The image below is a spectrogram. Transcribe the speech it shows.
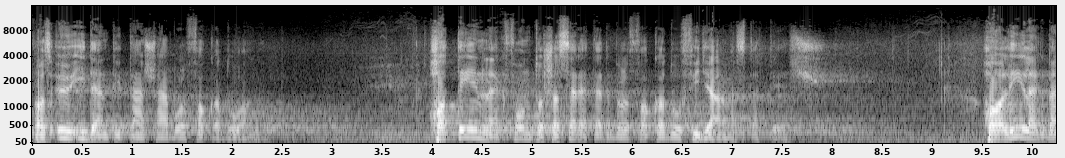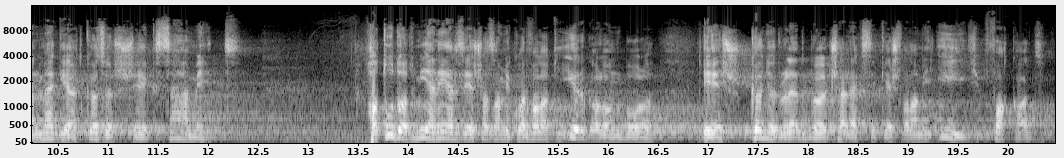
az ő identitásából fakadóan. Ha tényleg fontos a szeretetből fakadó figyelmeztetés, ha a lélekben megélt közösség számít, ha tudod, milyen érzés az, amikor valaki irgalomból és könyörületből cselekszik, és valami így fakad,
